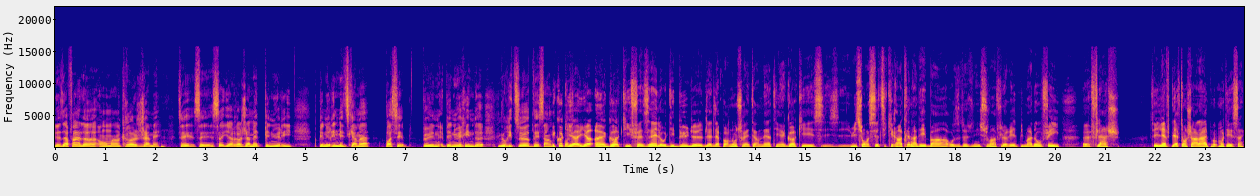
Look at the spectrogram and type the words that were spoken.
Il y a des affaires, là, on manquera jamais. Tu sais, c'est ça, il n'y aura jamais de pénurie. Pénurie de médicaments, possible. Pén- Pénurie de nourriture décente. Écoute, il y, a- il y a un gars qui faisait, là, au début de, de la- de la porno sur Internet, il y a un gars qui, lui, son site, c'est qu'il rentrait dans des bars aux États-Unis, souvent en Floride, puis il demandait aux filles, euh, flash. Tu lève, lève ton chandail, puis moi, t'es seins.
